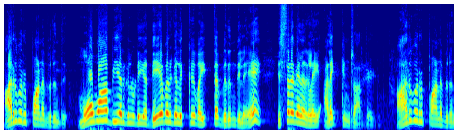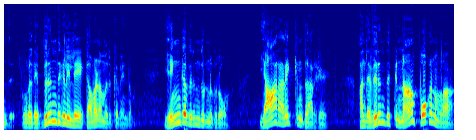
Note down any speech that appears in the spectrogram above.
அருவருப்பான விருந்து. மோவாபியர்களுடைய தேவர்களுக்கு வைத்த விருந்திலே இஸ்ரவேலர்களை அழைக்கின்றார்கள். அருவருப்பான விருந்து. உங்களுடைய விருந்துகளிலே கவனம் இருக்க வேண்டும். எங்க விருந்துண்ணுகிறோம் யார் அழைக்கின்றார்கள்? அந்த விருந்துக்கு நான் போகணுமா?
